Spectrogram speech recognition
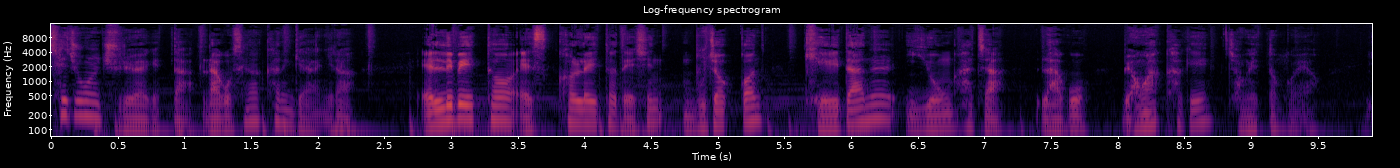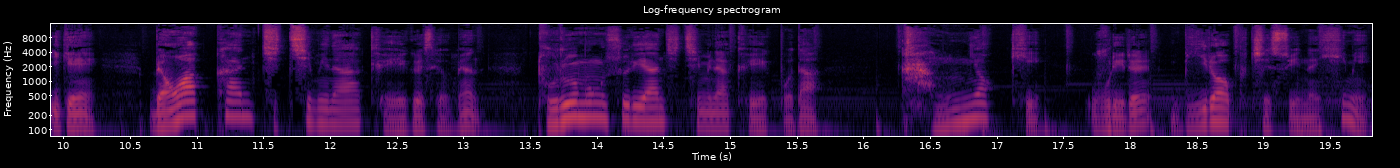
체중을 줄여야겠다 라고 생각하는 게 아니라 엘리베이터, 에스컬레이터 대신 무조건 계단을 이용하자 라고 명확하게 정했던 거예요. 이게 명확한 지침이나 계획을 세우면 두루뭉술이한 지침이나 계획보다 강력히 우리를 밀어붙일 수 있는 힘이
